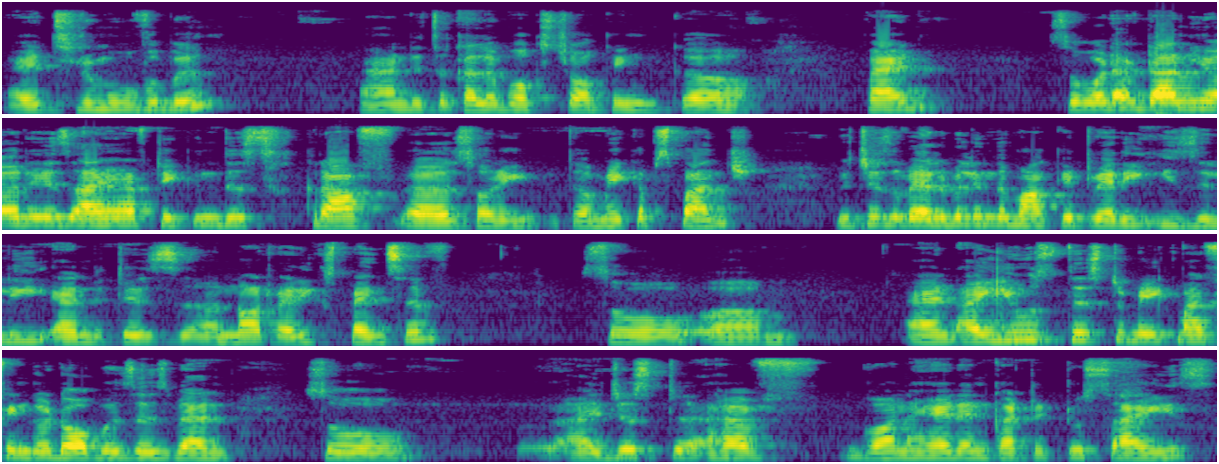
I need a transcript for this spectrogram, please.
It's removable and it's a color box chalk ink uh, pad so what I've done here is I have taken this craft uh, sorry the makeup sponge which is available in the market very easily and it is uh, not very expensive. So um, and I use this to make my finger daubers as well. So I just have gone ahead and cut it to size.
